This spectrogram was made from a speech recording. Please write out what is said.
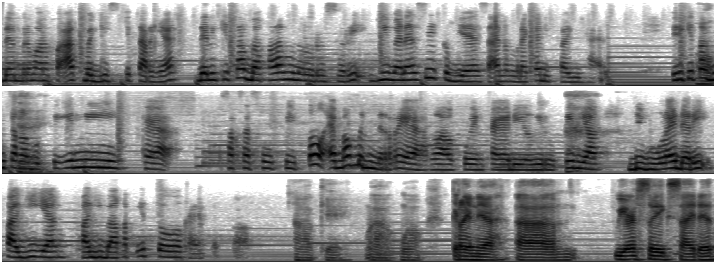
dan bermanfaat bagi sekitarnya dan kita bakalan menelusuri gimana sih kebiasaan mereka di pagi hari. Jadi kita okay. bisa ngebuktiin nih kayak successful people emang bener ya ngelakuin kayak daily rutin yang dimulai dari pagi yang pagi banget itu kayak gitu. Oke, okay. wow, wow, keren ya. Um, we are so excited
